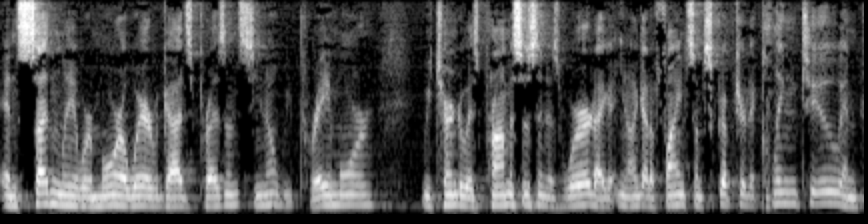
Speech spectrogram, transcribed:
And suddenly we're more aware of God's presence. You know, we pray more, we turn to his promises and his word i you know i got to find some scripture to cling to and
